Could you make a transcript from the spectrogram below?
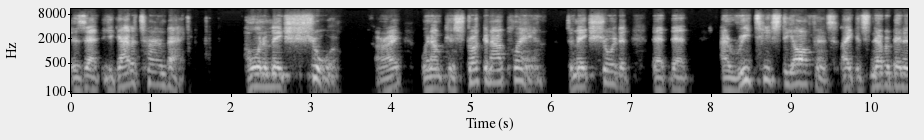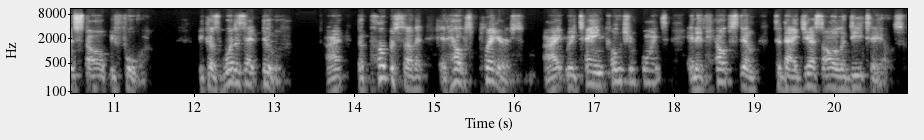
is that you got to turn back. I want to make sure, all right, when I'm constructing our plan, to make sure that that that I reteach the offense like it's never been installed before. Because what does that do? All right. The purpose of it, it helps players, all right, retain coaching points and it helps them to digest all the details.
